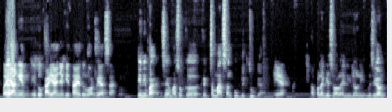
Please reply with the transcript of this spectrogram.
Bayangin itu kayanya kita itu luar biasa. Ini, Pak, saya masuk ke kecemasan publik juga. Iya. Apalagi soal El Nino nih. Meskipun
